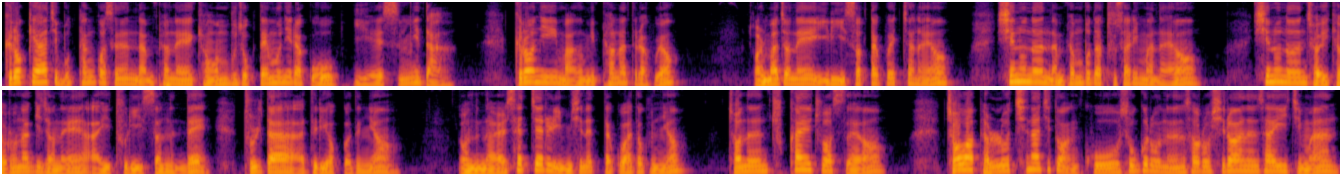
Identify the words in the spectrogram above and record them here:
그렇게 하지 못한 것은 남편의 경험 부족 때문이라고 이해했습니다. 그러니 마음이 편하더라고요. 얼마 전에 일이 있었다고 했잖아요. 신우는 남편보다 두 살이 많아요. 신우는 저희 결혼하기 전에 아이 둘이 있었는데 둘 다 아들이었거든요. 어느 날 셋째를 임신했다고 하더군요. 저는 축하해 주었어요. 저와 별로 친하지도 않고 속으로는 서로 싫어하는 사이지만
